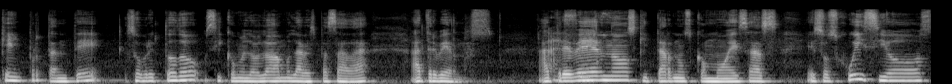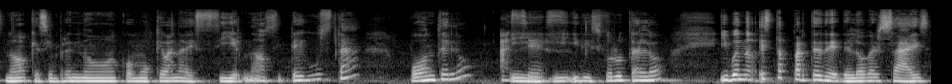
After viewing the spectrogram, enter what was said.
qué importante, sobre todo, si como lo hablábamos la vez pasada, atrevernos. Atrevernos, quitarnos como esas, esos juicios, ¿no? Que siempre no, como que van a decir, no, si te gusta, póntelo Así y, es. y- y disfrútalo. Y bueno, esta parte de, del oversize,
